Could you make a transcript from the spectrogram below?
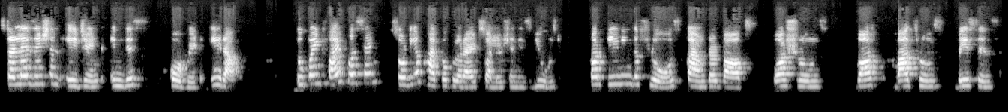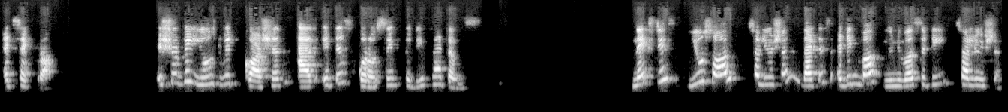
sterilization agent in this COVID era. 2.5% sodium hypochlorite solution is used for cleaning the floors, countertops, washrooms, bathrooms, basins, etc. It should be used with caution as it is corrosive to the metals. Next is EUSOL solution that is Edinburgh University solution.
